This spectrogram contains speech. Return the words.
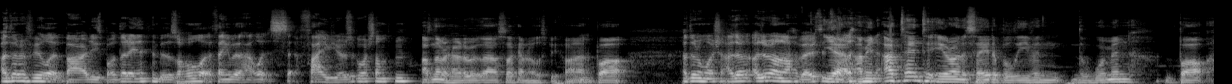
I don't know if he like barred his blood or anything, but there's a whole lot of thing about that like five years ago or something. I've never heard about that, so I can't really speak on it. But I don't know much, I don't, I don't know enough about it. yeah, I mean, I tend to err on the side of believing the woman, but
